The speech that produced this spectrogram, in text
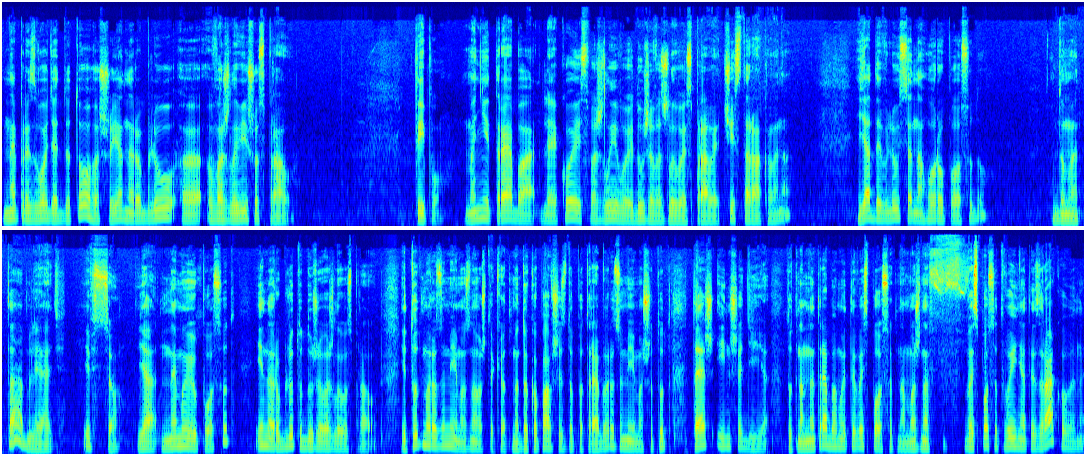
не призводять до того, що я не роблю е, важливішу справу. Типу, мені треба для якоїсь важливої, дуже важливої справи чиста раковина. Я дивлюся на гору посуду, думаю, та блядь, і все. Я не мию посуд і не роблю ту дуже важливу справу. І тут ми розуміємо, знову ж таки, от ми докопавшись до потреби, розуміємо, що тут теж інша дія. Тут нам не треба мити весь посуд. Нам можна весь посуд вийняти з раковини,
